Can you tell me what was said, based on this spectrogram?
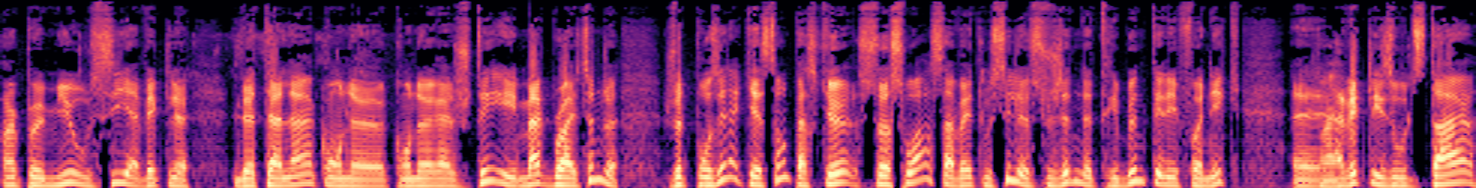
un peu mieux aussi avec le, talent qu'on a, qu'on a rajouté. Et Mark Bryson, je, vais te poser la question parce que ce soir, ça va être aussi le sujet de notre tribune téléphonique euh, avec les auditeurs.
